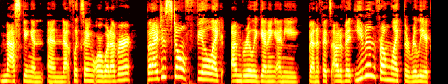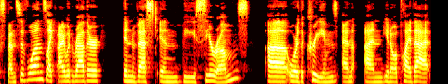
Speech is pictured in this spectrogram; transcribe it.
masking and and Netflixing or whatever. But I just don't feel like I'm really getting any benefits out of it, even from like the really expensive ones. Like I would rather invest in the serums uh, or the creams and and you know apply that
